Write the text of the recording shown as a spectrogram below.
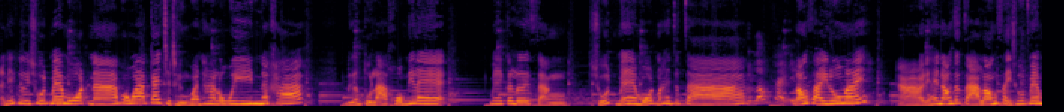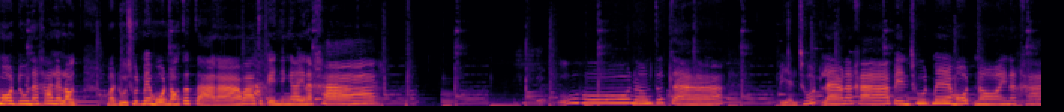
อันนี้คือชุดแม่มดนะ เพราะว่าใกล้จะถึงวันฮาโลวีนนะคะ เดือนตุลาคมนี่แหละ แม่ก็เลยสั่งชุดแม่มดมาให้จ้าจ๋าหนูลองใส่ดิลองใส่ดูไหมอ่าเดี๋ยวให้น้องจ้าจ๋าลองใส่ชุดแม่มดดูนะคะ แล้วเรามาดูชุดแม่มดน้องจ้าจ๋านะว่าจะเป็นยังไงนะคะอู้หูน้องจ้าจ๋าเปลี่ยนชุดแล้วนะคะ เป็นชุดแม่มดน้อยนะคะ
